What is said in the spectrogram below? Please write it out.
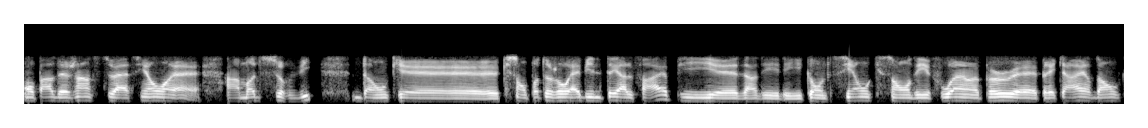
on parle de gens en situation euh, en mode survie, donc euh, qui sont pas toujours habilités à le faire, puis euh, dans des, des, conditions qui sont des fois un peu euh, précaires, donc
